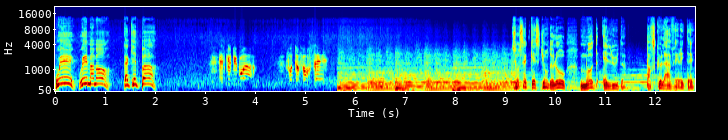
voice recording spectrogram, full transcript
Oui, oui maman, t'inquiète pas. Sur cette question de l'eau, Maud élude. Parce que la vérité,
